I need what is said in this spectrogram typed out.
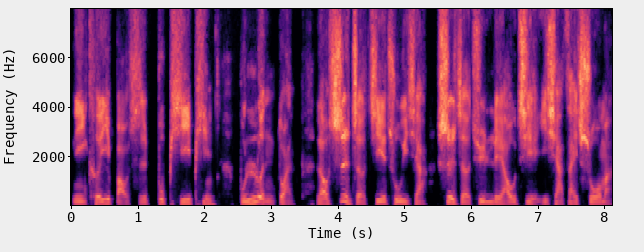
你可以保持不批评、不论断，然后试着接触一下，试着去了解一下再说嘛。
